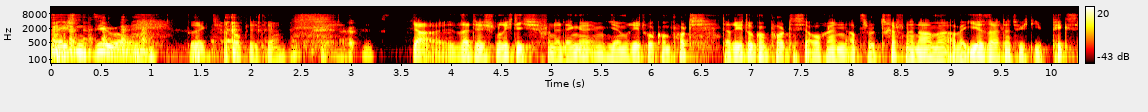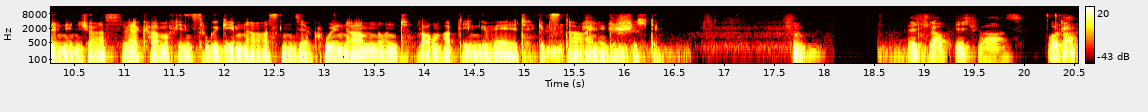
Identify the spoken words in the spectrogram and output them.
Patient Zero. Direkt verdoppelt, ja. Ja, seid ihr schon richtig von der Länge im, hier im Retro-Kompott. Der Retro-Kompott ist ja auch ein absolut treffender Name, aber ihr seid natürlich die Pixel-Ninjas. Wer kam auf diesen zugegebenermaßen sehr coolen Namen und warum habt ihr ihn gewählt? Gibt es da eine Geschichte? Ich glaube, ich war's, oder?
